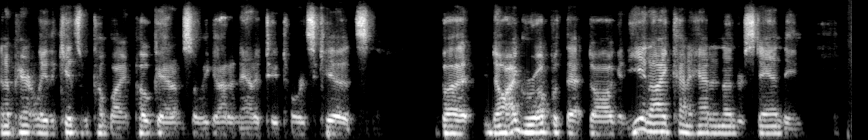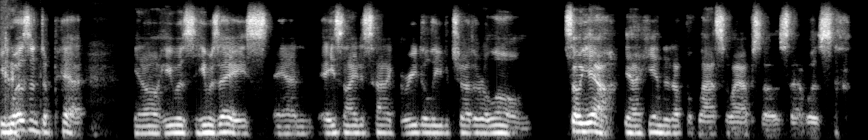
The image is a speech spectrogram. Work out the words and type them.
and apparently the kids would come by and poke at him, so he got an attitude towards kids. But no, I grew up with that dog, and he and I kind of had an understanding. He wasn't a pet, you know. He was he was Ace, and Ace and I just kind of agreed to leave each other alone. So yeah, yeah, he ended up with Lhasa Apsos. That was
